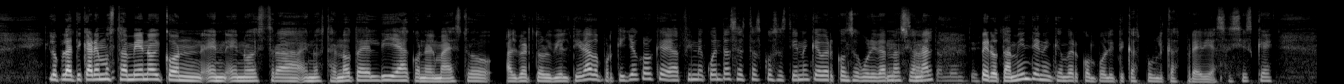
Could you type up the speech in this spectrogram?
Lo platicaremos también hoy con, en, nuestra, en nuestra nota del día con el maestro Alberto Rubiel Tirado, porque yo creo que a fin de cuentas estas cosas tienen que ver con seguridad nacional, pero también tienen que ver con políticas públicas previas. Así es que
